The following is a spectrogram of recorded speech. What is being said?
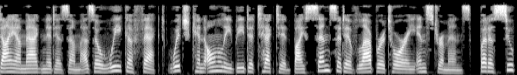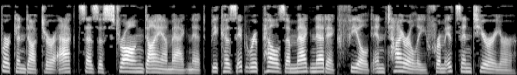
diamagnetism is a weak effect which can only be detected by sensitive laboratory instruments, but a superconductor acts as a strong diamagnet because it repels a magnetic field entirely from its interior.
